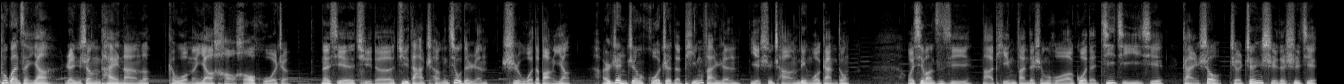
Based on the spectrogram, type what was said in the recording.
不管怎样，人生太难了，可我们要好好活着。那些取得巨大成就的人是我的榜样，而认真活着的平凡人也时常令我感动。我希望自己把平凡的生活过得积极一些，感受这真实的世界。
